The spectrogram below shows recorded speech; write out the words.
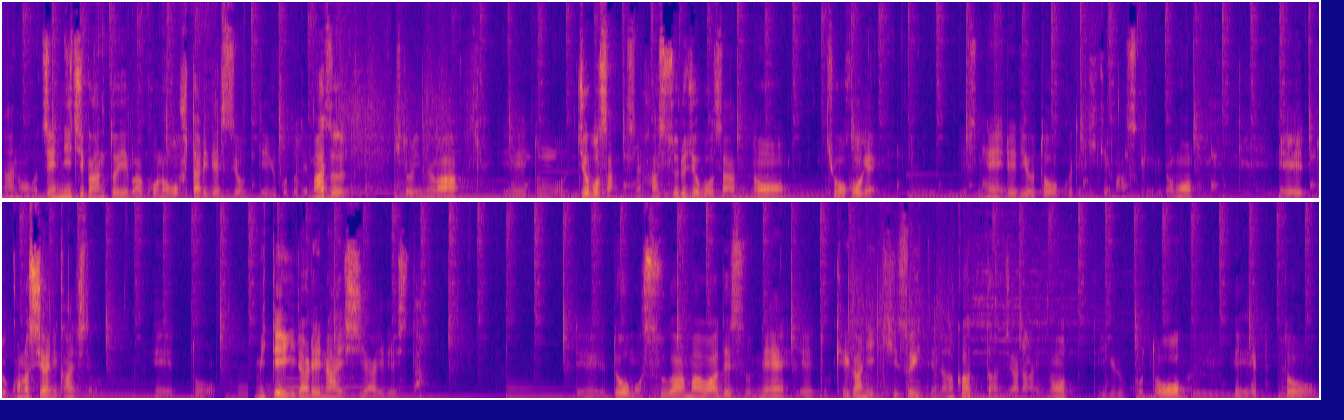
あの全日版といえばこのお二人ですよっていうことでまず1人目は、えーと、ジョボさんですね。ハッスルジョボさんの強ほげですね。レディオトークで聞けますけれども、えーと、この試合に関しては、えーと見ていられない試合でした。でどうも諏訪間はですね、えーと、怪我に気づいてなかったんじゃないのっていうことを、えーと、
